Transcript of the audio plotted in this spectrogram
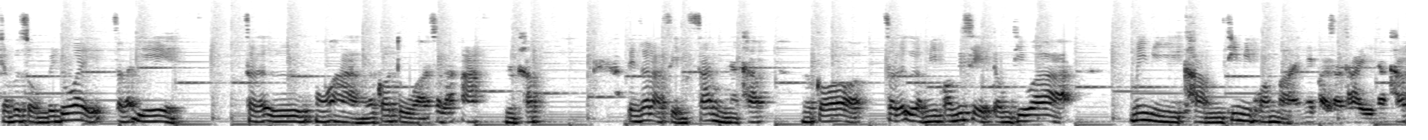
จะผสมไปด้วยสระเอสระอือออ่าง แล้วก็ตัวสระอะนะครับ เป็นสระเสียงสั้นนะครับ แล้วก็สระเอือมีความพิเศษตรงที่ว่าไม่มีคำที่มีความหมายในภาษาไทยนะครับ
